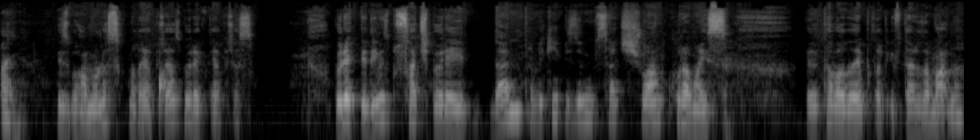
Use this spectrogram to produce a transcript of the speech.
Aynı. Biz bu hamurla sıkma da yapacağız, börek de yapacağız. Börek dediğimiz bu saç böreğinden. Tabii ki bizim saç şu an kuramayız. E, tavada yapılır iftar zamanı.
